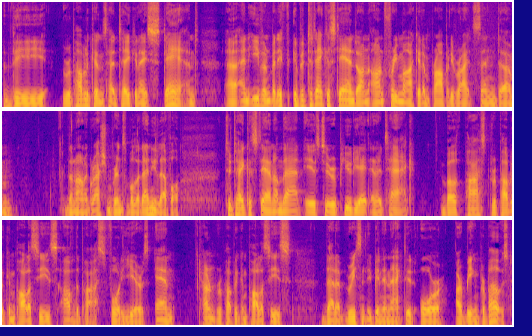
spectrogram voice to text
the Republicans had taken a stand, uh, and even, but if, if to take a stand on, on free market and property rights and um, the non aggression principle at any level, to take a stand on that is to repudiate and attack both past Republican policies of the past 40 years and current Republican policies that have recently been enacted or are being proposed.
